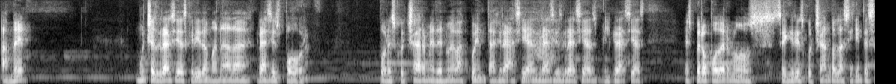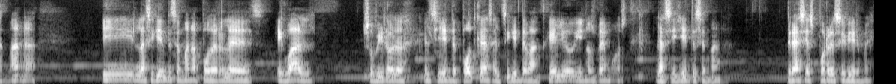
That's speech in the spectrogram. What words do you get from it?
Amén. Muchas gracias, querida manada. Gracias por, por escucharme de nueva cuenta. Gracias, gracias, gracias, mil gracias. Espero podernos seguir escuchando la siguiente semana y la siguiente semana poderles igual subir el siguiente podcast, el siguiente evangelio y nos vemos la siguiente semana. Gracias por recibirme.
